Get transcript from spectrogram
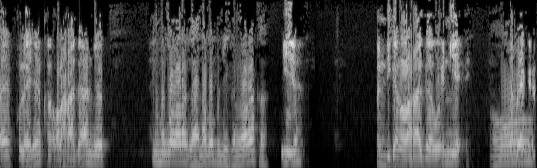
eh kuliahnya ke olahragaan yuk. Ilmu olahraga, apa pendidikan olahraga? Iya. Pendidikan olahraga UNY. Oh, Tapi akhirnya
